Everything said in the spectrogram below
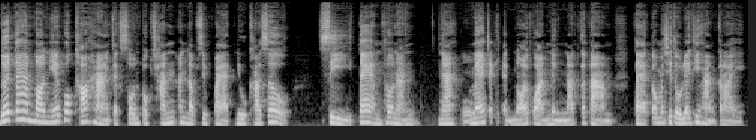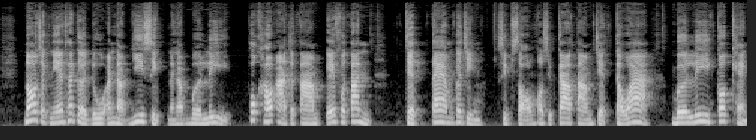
โดยแต้มตอนนี้พวกเขาห่างจากโซนตกชั้นอันดับ 18 นิวคาสเซิล4แต้มเท่านั้นนะโอ้แม้จะแข่งน้อยกว่า 1 นัดก็ตาม แต่ก็ไม่ใช่ตัวเลขที่ห่างไกล นอกจากนี้ถ้าเกิดดูอันดับ 20 นะครับเบอร์ลี่ พวกเขาอาจจะตามเอฟเวอร์ตัน7แต้มก็จริง 12 ต่อ 19 ตาม 7 แต่ว่าเบอร์ลี่ก็แข่ง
